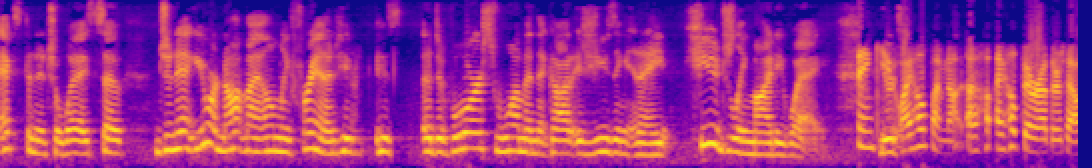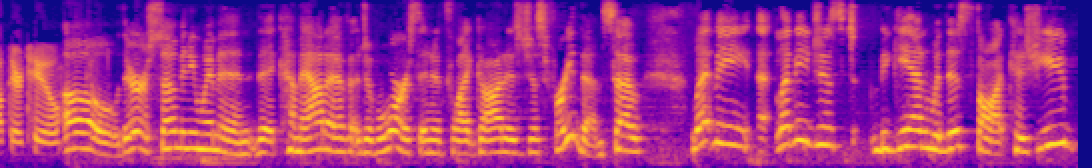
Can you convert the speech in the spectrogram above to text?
exponential ways. So Jeanette, you are not my only friend who is a divorced woman that God is using in a hugely mighty way. Thank you. I hope I'm not. Uh, I hope there are others out there too. Oh, there are so many women that come out of a divorce and it's like God has just freed them. So let me let me just begin with this thought because you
